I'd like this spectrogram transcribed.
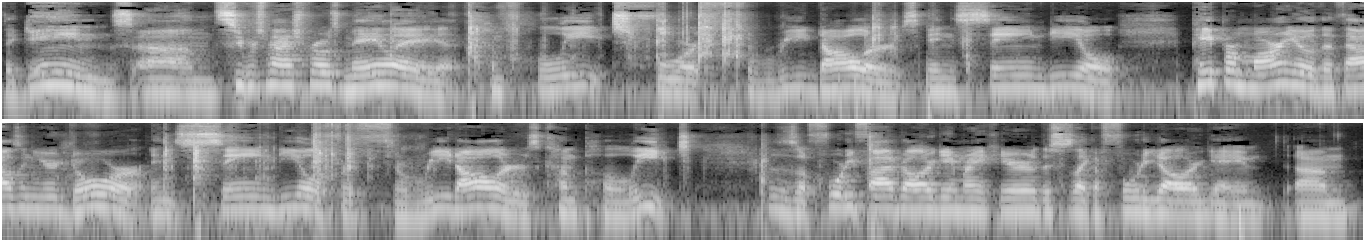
the games, um, Super Smash Bros. Melee, complete for $3. Insane deal. Paper Mario, The Thousand Year Door, insane deal for $3, complete. This is a $45 game right here. This is like a $40 game. Um,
